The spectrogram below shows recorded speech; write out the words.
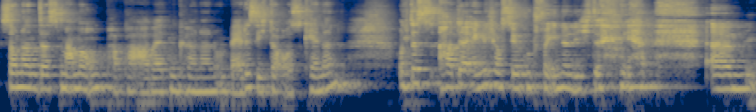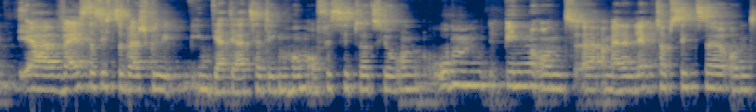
sondern dass Mama und Papa arbeiten können und beide sich da auskennen. Und das hat er eigentlich auch sehr gut verinnerlicht. er, ähm, er weiß, dass ich zum Beispiel in der derzeitigen Homeoffice-Situation oben bin und äh, an meinem Laptop sitze und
